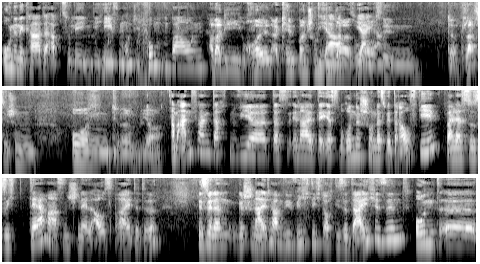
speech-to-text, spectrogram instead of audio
ohne eine Karte abzulegen, die Häfen und die Pumpen bauen. Aber die Rollen erkennt man schon Ja, wieder so ja, aus den klassischen und ähm, ja. Am Anfang dachten wir, dass innerhalb der ersten Runde schon, dass wir draufgehen, weil das so sich dermaßen schnell ausbreitete, bis wir dann geschnallt haben, wie wichtig doch diese Deiche sind und äh,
